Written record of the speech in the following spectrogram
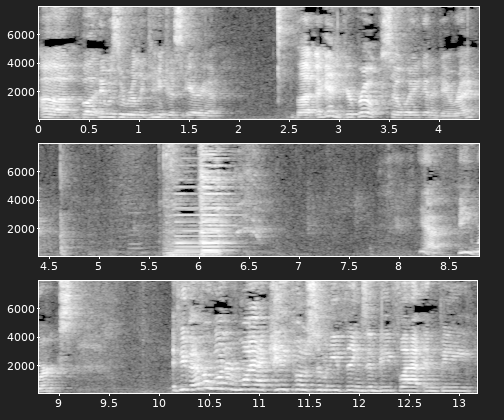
uh, but it was a really dangerous area. But again, you're broke, so what are you gonna do, right? Yeah, B works. If you've ever wondered why I can't post so many things in B flat and B,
